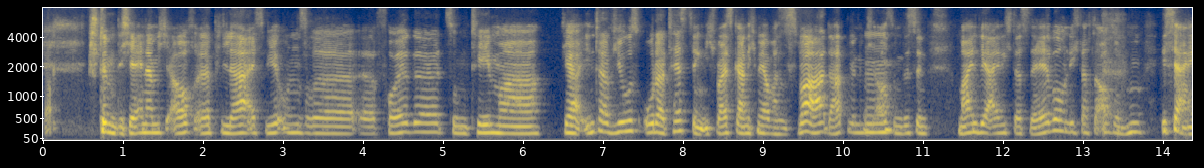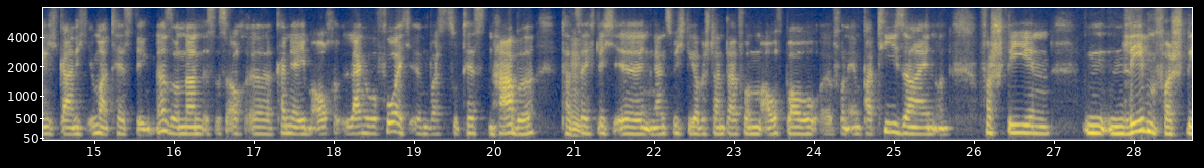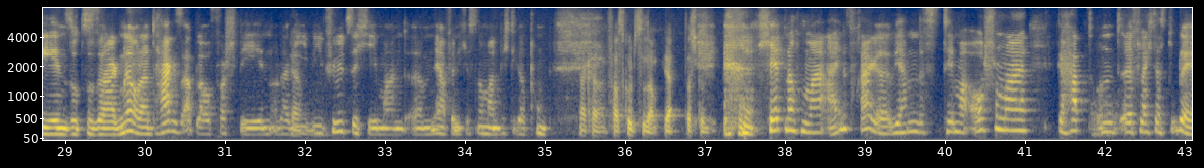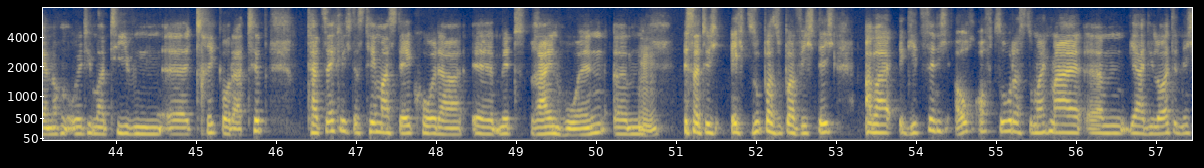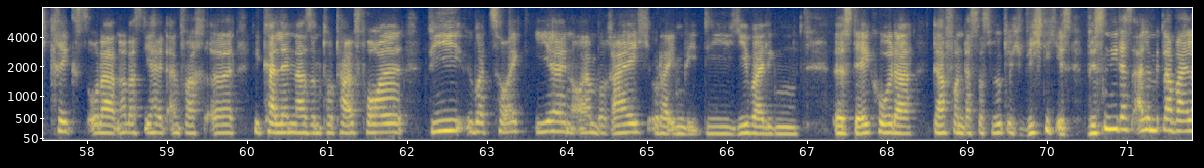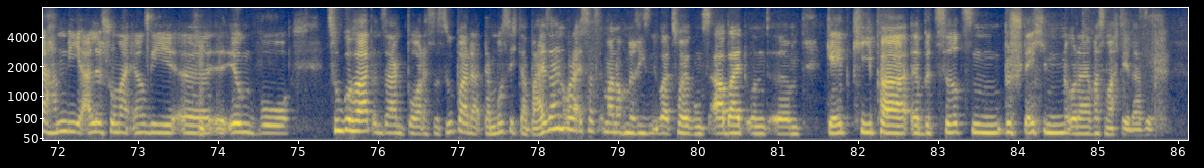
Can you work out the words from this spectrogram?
Ja. Stimmt, ich erinnere mich auch, äh, Pilar, als wir unsere äh, Folge zum Thema ja, Interviews oder Testing. Ich weiß gar nicht mehr, was es war. Da hatten wir nämlich mhm. auch so ein bisschen meinen wir eigentlich dasselbe? Und ich dachte auch so, hm, ist ja eigentlich gar nicht immer Testing, ne? sondern es ist auch, äh, kann ja eben auch lange bevor ich irgendwas zu testen habe, tatsächlich äh, ein ganz wichtiger Bestandteil vom Aufbau äh, von Empathie sein und verstehen, ein Leben verstehen sozusagen, ne? oder einen Tagesablauf verstehen oder ja. wie, wie fühlt sich jemand. Ähm, ja, finde ich, ist nochmal ein wichtiger Punkt. Na klar, fast gut zusammen. Ja, das stimmt. ich hätte noch mal eine Frage. Wir haben das Thema auch schon mal gehabt und äh, vielleicht hast du da ja noch einen ultimativen äh, Trick oder Tipp. Tatsächlich das Thema Stakeholder äh, mit reinholen. Ähm, mhm ist natürlich echt super, super wichtig. Aber geht es dir nicht auch oft so, dass du manchmal ähm, ja die Leute nicht kriegst oder ne, dass die halt einfach, äh, die Kalender sind total voll? Wie überzeugt ihr in eurem Bereich oder eben die, die jeweiligen äh, Stakeholder davon, dass das wirklich wichtig ist? Wissen die das alle mittlerweile? Haben die alle schon mal irgendwie äh, irgendwo zugehört und sagen, boah, das ist super, da, da, muss ich dabei sein? Oder ist das immer noch eine Riesenüberzeugungsarbeit und ähm, Gatekeeper äh, bezirzen, bestechen oder was macht ihr da so?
